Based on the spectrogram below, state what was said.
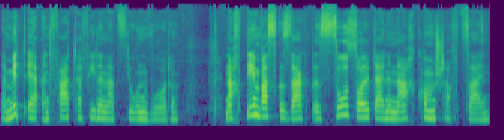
damit er ein Vater vieler Nationen wurde nach dem, was gesagt ist, so soll deine Nachkommenschaft sein.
